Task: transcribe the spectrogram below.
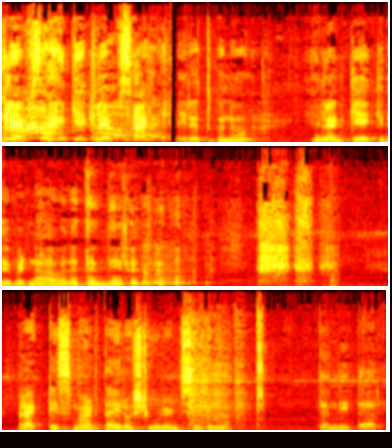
ಕ್ಲಿಪ್ಸ್ ಹಾಕಿ ಕ್ಲಿಪ್ಸ್ ಹಾಕಿ. ಇರೋದ್ಕು ಇಲ್ಲೊಂದು ಕೇಕ್ ಇದೆ ಬಟ್ ನಾವೆಲ್ಲ ತಂದಿರೋದು. ಪ್ರಾಕ್ಟೀಸ್ ಮಾಡ್ತಾ ಇರೋ ಸ್ಟೂಡೆಂಟ್ಸ್ ಇದನ್ನ ತಂದಿದ್ದಾರೆ.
